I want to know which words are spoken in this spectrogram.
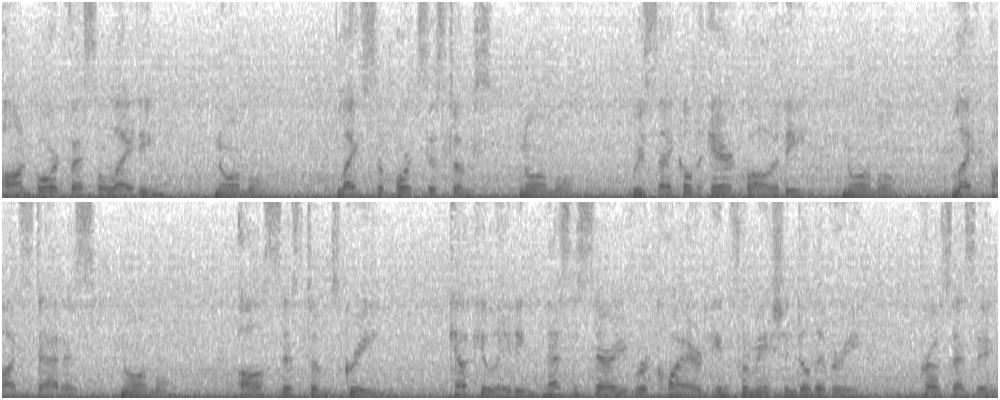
Onboard vessel lighting, normal. Life support systems, normal. Recycled air quality, normal. Life pod status, normal. All systems green. Calculating necessary required information delivery. Processing.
